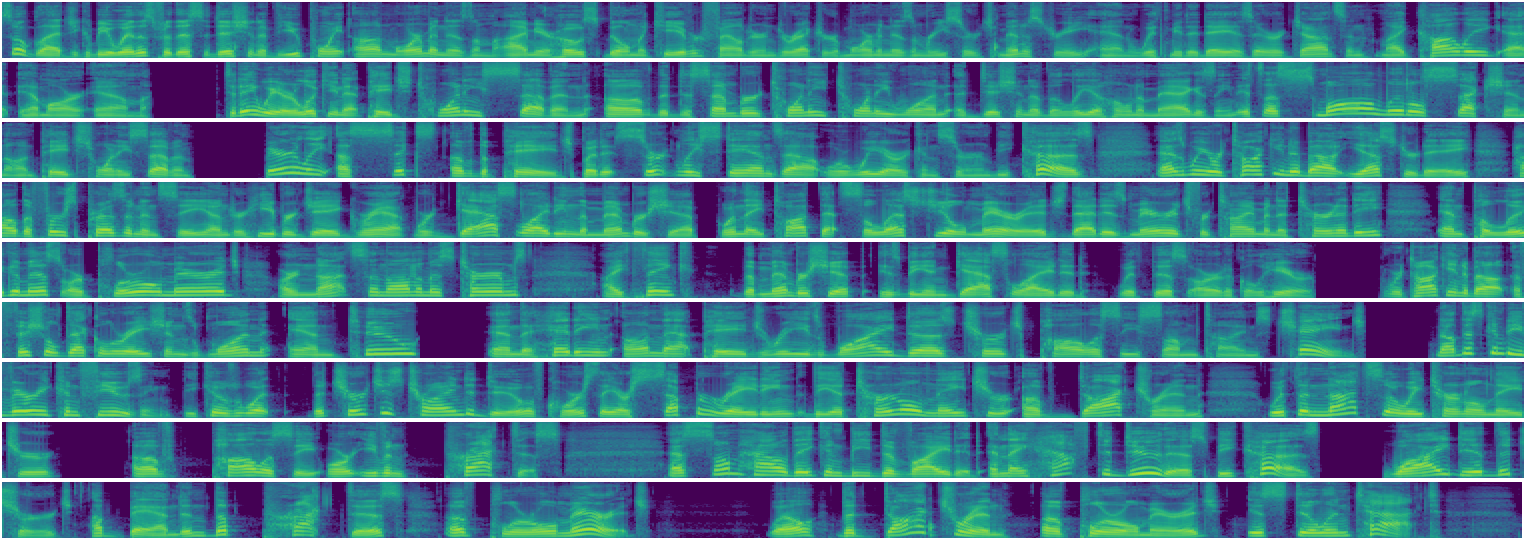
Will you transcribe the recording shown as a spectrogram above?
So glad you could be with us for this edition of Viewpoint on Mormonism. I'm your host, Bill McKeever, founder and director of Mormonism Research Ministry, and with me today is Eric Johnson, my colleague at MRM. Today we are looking at page 27 of the December 2021 edition of the Liahona magazine. It's a small little section on page 27 barely a sixth of the page, but it certainly stands out where we are concerned because, as we were talking about yesterday, how the first presidency under Heber J. Grant were gaslighting the membership when they taught that celestial marriage, that is, marriage for time and eternity, and polygamous or plural marriage are not synonymous terms, I think the membership is being gaslighted with this article here. We're talking about official declarations 1 and 2 and the heading on that page reads, Why Does Church Policy Sometimes Change? Now, this can be very confusing because what the church is trying to do, of course, they are separating the eternal nature of doctrine with the not so eternal nature of policy or even practice, as somehow they can be divided. And they have to do this because why did the church abandon the practice of plural marriage? Well, the doctrine of plural marriage is still intact.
